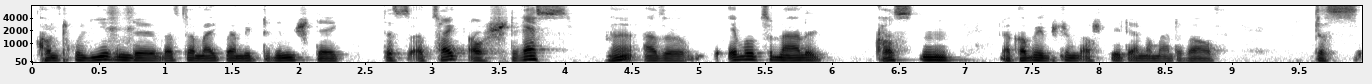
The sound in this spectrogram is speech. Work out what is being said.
kontrollierende, was da manchmal mit drinsteckt, das erzeugt auch Stress. Ne? Also emotionale Kosten, da kommen wir bestimmt auch später nochmal drauf. Das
